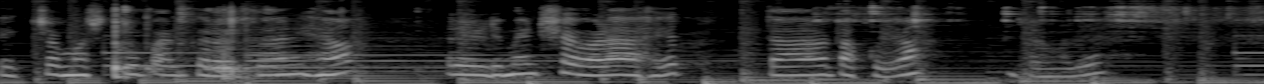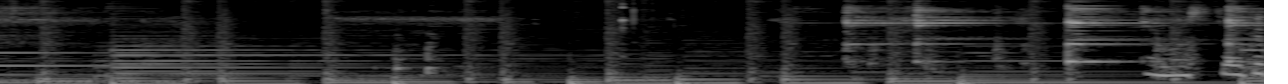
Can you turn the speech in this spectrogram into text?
एक चम्मच तूप ॲड करायचं आहे आणि ह्या रेडीमेड शेवाळ्या आहेत त्या टाकूया. त्याच्यामध्ये मस्त ते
